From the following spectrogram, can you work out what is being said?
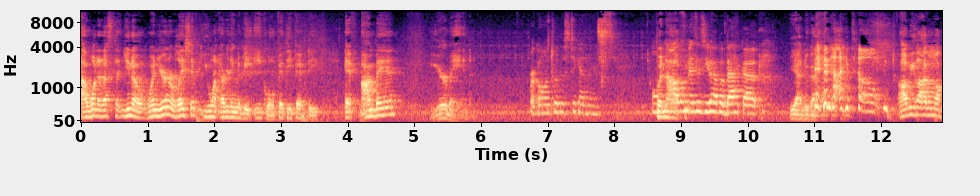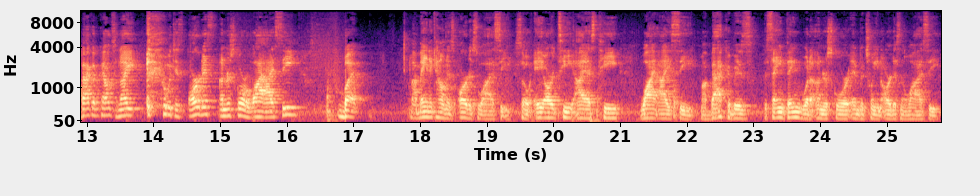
I wanted us to, you know, when you're in a relationship, you want everything to be equal, 50 50. If I'm banned, you're banned. We're going through this together. Only now- problem is, is you have a backup, Yeah, I do got and. I don't. I'll be live on my backup account tonight, which is artist underscore YIC. But my main account is artist YIC. So A R T I S T Y I C. My backup is the same thing with an underscore in between artist and YIC.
